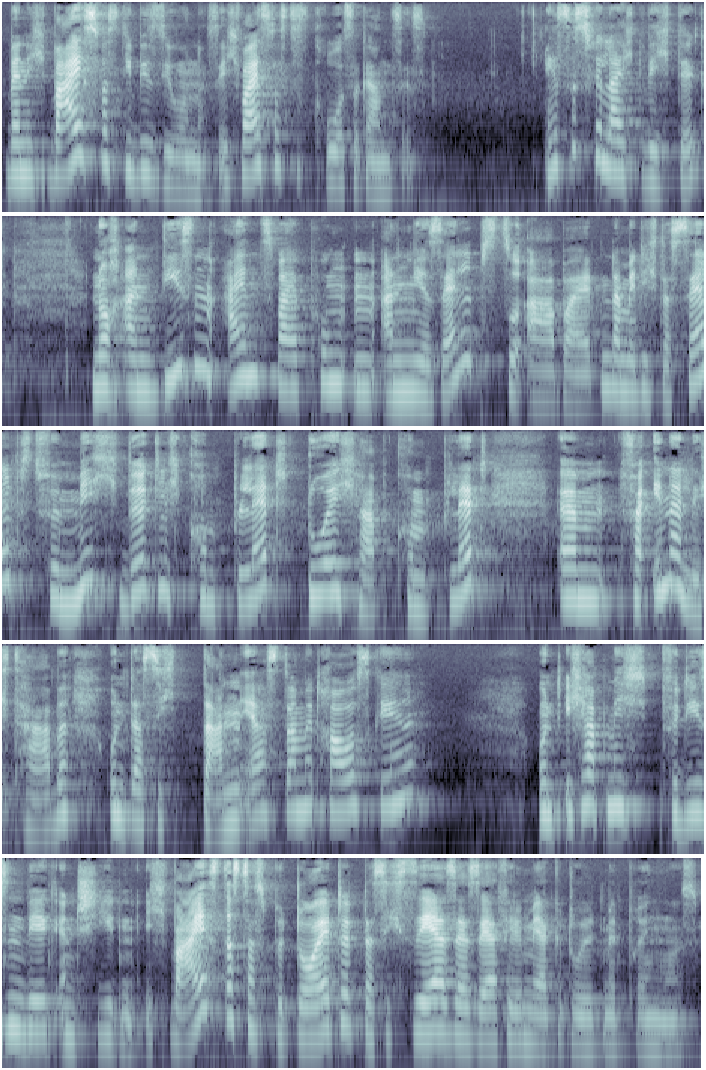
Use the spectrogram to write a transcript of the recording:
wenn ich weiß, was die Vision ist, ich weiß, was das große Ganze ist, ist es vielleicht wichtig, noch an diesen ein, zwei Punkten an mir selbst zu arbeiten, damit ich das selbst für mich wirklich komplett durch habe, komplett ähm, verinnerlicht habe und dass ich dann erst damit rausgehe? Und ich habe mich für diesen Weg entschieden. Ich weiß, dass das bedeutet, dass ich sehr, sehr, sehr viel mehr Geduld mitbringen muss.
